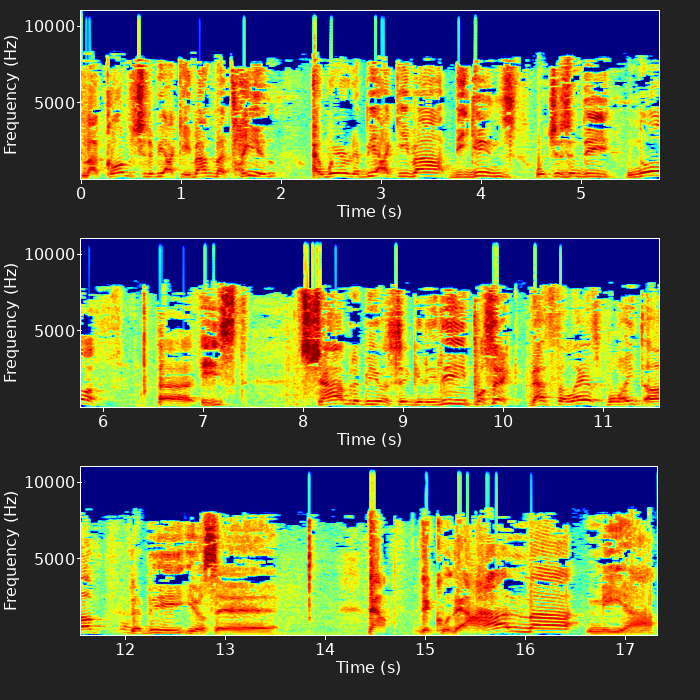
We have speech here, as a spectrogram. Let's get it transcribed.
Makom shirabi Akiva mathil, and where Rabbi Akiva begins, which is in the north uh, east, Sham Rabbi Yosef Posek. That's the last point of Rabbi Yosef. Now, the Alma Mia,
